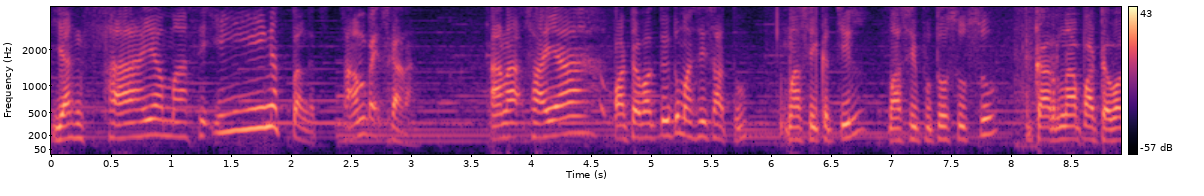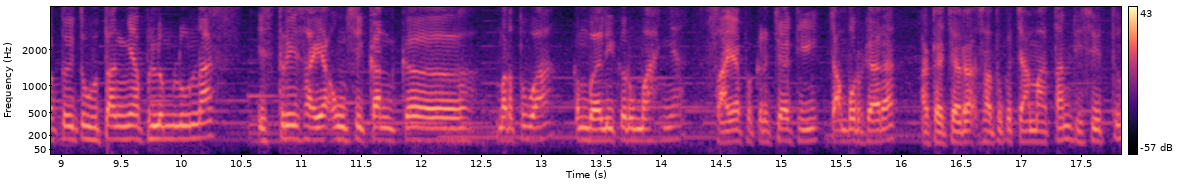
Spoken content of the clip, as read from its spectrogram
yang saya masih ingat banget sampai sekarang. Anak saya pada waktu itu masih satu, masih kecil, masih butuh susu. Karena pada waktu itu hutangnya belum lunas, istri saya ungsikan ke mertua, kembali ke rumahnya. Saya bekerja di campur darat, ada jarak satu kecamatan di situ.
